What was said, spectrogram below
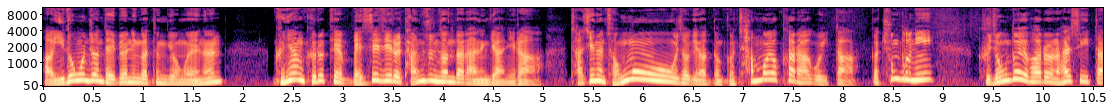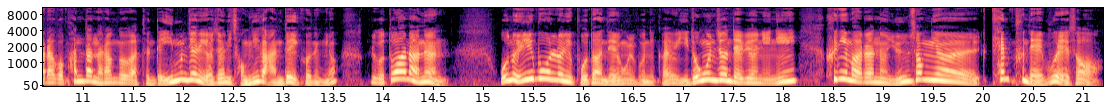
아, 이동훈 전 대변인 같은 경우에는 그냥 그렇게 메시지를 단순 전달하는 게 아니라 자신은 정무적인 어떤 그 참모 역할을 하고 있다. 그러니까 충분히 그 정도의 발언을 할 수 있다라고 판단을 한 것 같은데 이 문제는 여전히 정리가 안 돼 있거든요. 그리고 또 하나는 오늘 일부 언론이 보도한 내용을 보니까요. 이동훈 전 대변인이 흔히 말하는 윤석열 캠프 내부에서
